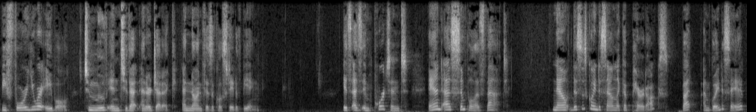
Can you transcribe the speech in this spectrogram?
before you are able to move into that energetic and non physical state of being. It's as important and as simple as that. Now, this is going to sound like a paradox, but I'm going to say it.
